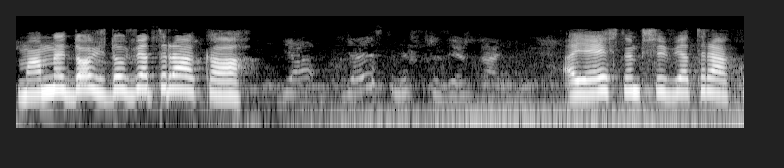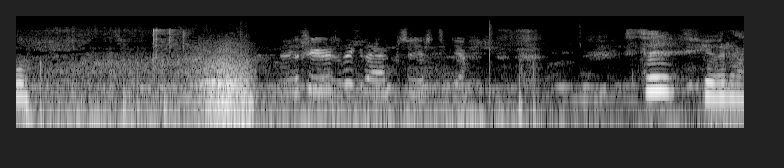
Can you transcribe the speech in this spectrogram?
Mamy dojść do wiatraka, Ja, ja jestem już przy zjeżdżalni. a ja jestem przy wiatraku. Znaczy już wygrałem przejeżdżkę. Serio.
